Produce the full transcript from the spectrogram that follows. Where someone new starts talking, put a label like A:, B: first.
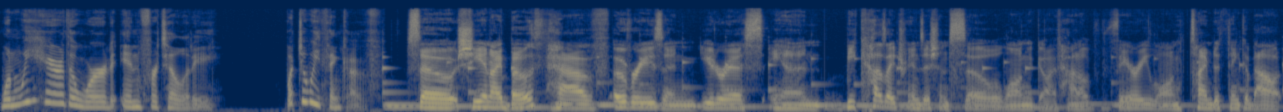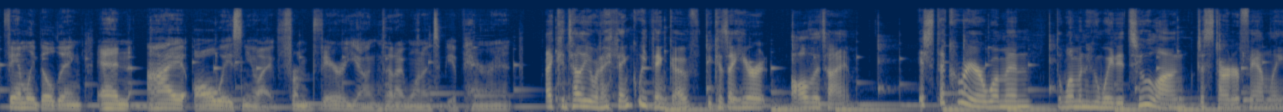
A: When we hear the word infertility, what do we think of?
B: So, she and I both have ovaries and uterus. And because I transitioned so long ago, I've had a very long time to think about family building. And I always knew I, from very young that I wanted to be a parent.
A: I can tell you what I think we think of because I hear it all the time. It's the career woman, the woman who waited too long to start her family.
